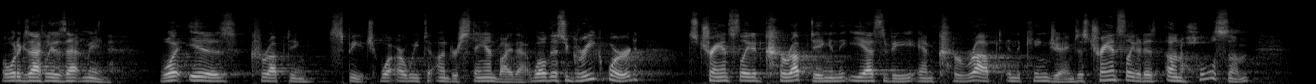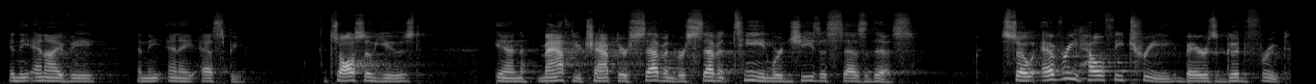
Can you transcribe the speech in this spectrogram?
But what exactly does that mean? What is corrupting speech? What are we to understand by that? Well, this Greek word, it's translated corrupting in the ESV and corrupt in the King James, It's translated as unwholesome in the NIV and the NASB. It's also used in Matthew chapter 7, verse 17, where Jesus says this So every healthy tree bears good fruit,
